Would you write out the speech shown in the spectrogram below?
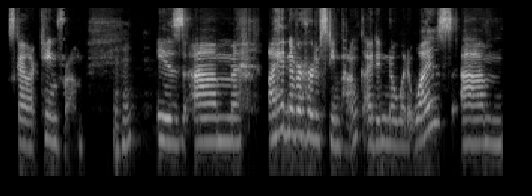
Skylark came from. Mm-hmm is um, I had never heard of steampunk. I didn't know what it was. Um,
